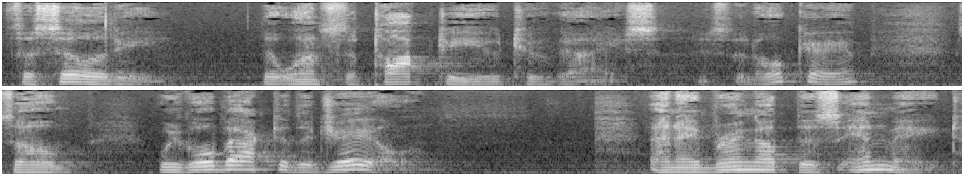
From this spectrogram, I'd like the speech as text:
facility that wants to talk to you two guys. I said, Okay. So we go back to the jail and they bring up this inmate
